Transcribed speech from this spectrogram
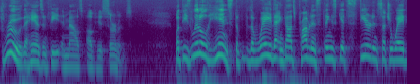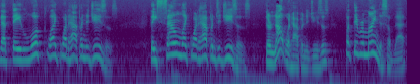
through the hands and feet and mouths of his servants. But these little hints, the, the way that in God's providence things get steered in such a way that they look like what happened to Jesus. They sound like what happened to Jesus. They're not what happened to Jesus, but they remind us of that,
